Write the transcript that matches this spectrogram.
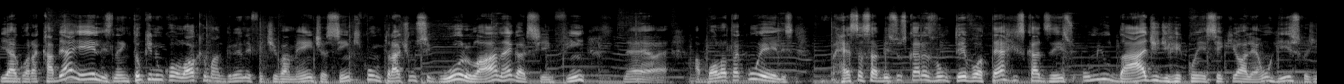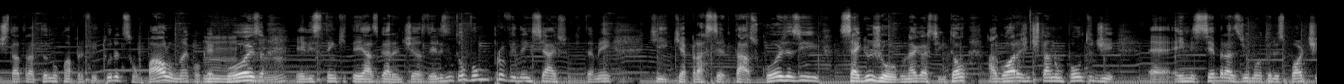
E agora cabe a eles, né? Então que não coloque uma grana efetivamente, assim, que contrate um seguro lá, né, Garcia? Enfim, né? A bola tá com eles. Resta saber se os caras vão ter, vou até arriscar dizer isso, humildade de reconhecer que, olha, é um risco, a gente tá tratando com a prefeitura de São Paulo, não é qualquer uhum. coisa. Eles têm que ter as garantias deles, então vamos providenciar isso aqui também, que, que é para acertar as coisas e segue o jogo, né, Garcia? Então agora a gente tá num ponto de é, MC Brasil Motorsport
